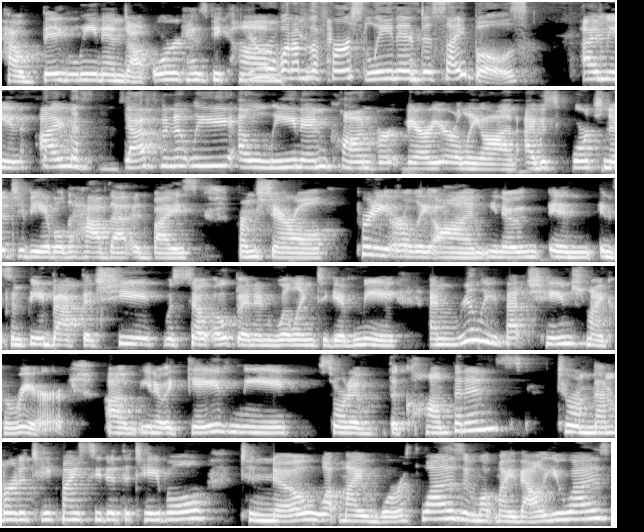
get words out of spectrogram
how big leanin.org has become. You were one of the first lean in disciples. I mean, I was definitely a lean in convert very early on. I was fortunate to be able to have that advice from Sheryl pretty early on, you know, in, in some feedback that she was so open and willing to give me. And really that changed my career. Um, you know, it gave me sort of the confidence to remember to take my seat at the table, to know what my worth was and what my value was,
